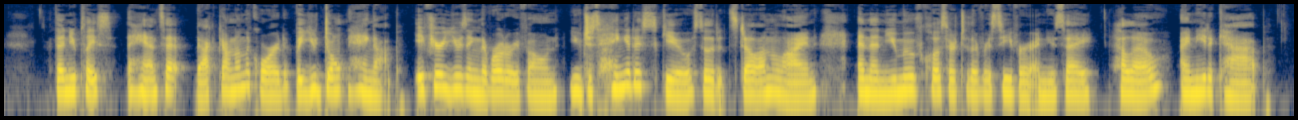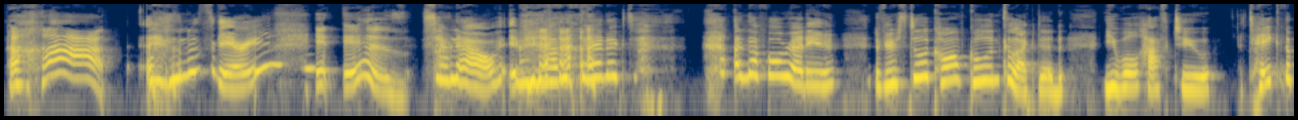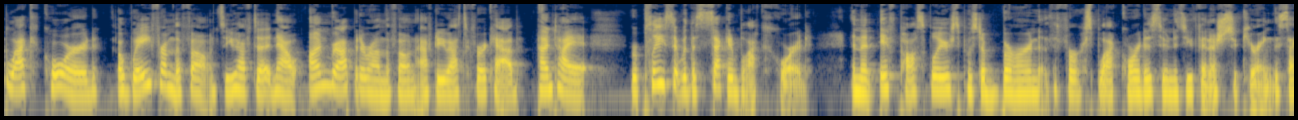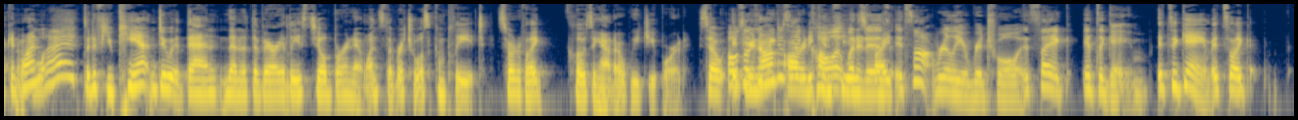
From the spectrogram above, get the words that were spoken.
Then you place the handset back down on the cord, but you don't hang up. If you're using the rotary phone, you just hang it askew so that it's still on the line. And then you move closer to the receiver and you say, Hello, I need a cab. Ha Isn't it scary? It is. So now, if you haven't panicked enough already, if you're still calm, cool, and collected, you will have to take the black cord away from the phone. So you have to now unwrap it around the phone after you ask for a cab, untie it, replace it with a second black cord. And then, if possible, you're supposed to burn the first black cord as soon as you finish securing the second one. What? But if you can't do it then, then at the very least, you'll burn it once the ritual is complete, sort of like closing out a Ouija board. So oh, if Also, you're not just already like call it what it is, by It's not really a ritual. It's like it's a game. it's a game. It's like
